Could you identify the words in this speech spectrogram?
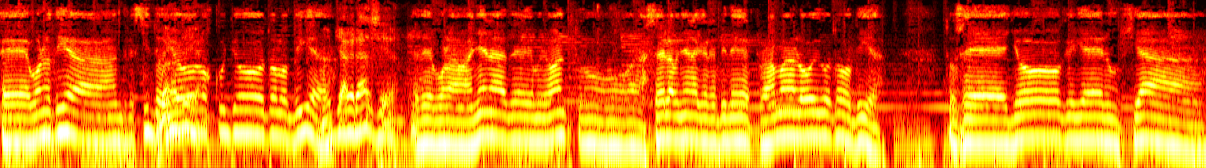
Eh, buenos días, Andresito. Buenos Yo días. lo escucho todos los días. Muchas gracias. Desde por la mañana, desde que me levanto, a las 6 de la mañana que repiten el programa, lo oigo todos los días. Entonces, yo quería denunciar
